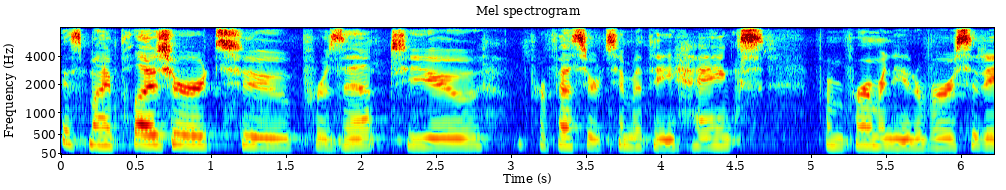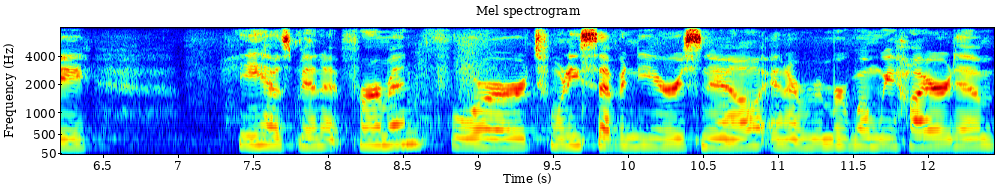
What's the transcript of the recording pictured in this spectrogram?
It's my pleasure to present to you Professor Timothy Hanks from Furman University. He has been at Furman for 27 years now, and I remember when we hired him,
